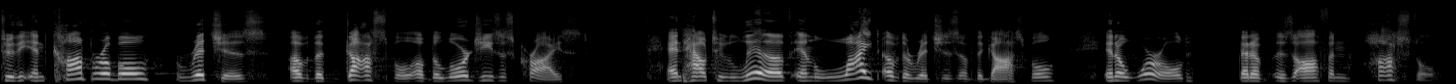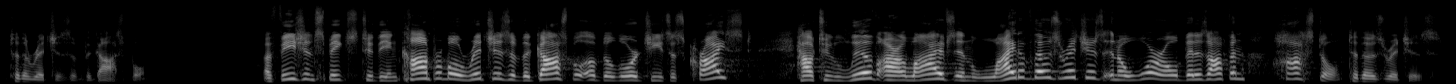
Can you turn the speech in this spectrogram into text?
to the incomparable riches of the gospel of the Lord Jesus Christ and how to live in light of the riches of the gospel in a world that is often hostile to the riches of the gospel. Ephesians speaks to the incomparable riches of the gospel of the Lord Jesus Christ, how to live our lives in light of those riches in a world that is often hostile to those riches.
